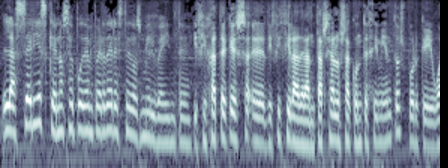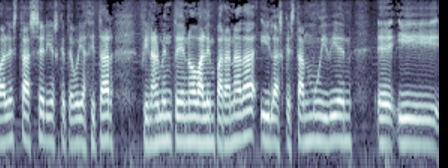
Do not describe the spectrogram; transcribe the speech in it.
las series que no se pueden perder este 2020. Y fíjate que es eh, difícil adelantarse a los acontecimientos porque igual estas series que te voy a citar finalmente no valen para nada y las que están muy bien eh, y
